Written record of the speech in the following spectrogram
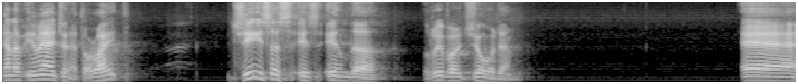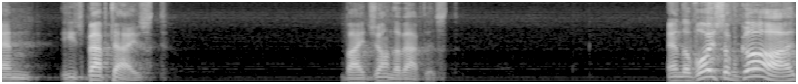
kind of imagine it, all right? Jesus is in the River Jordan and he's baptized by John the Baptist. And the voice of God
